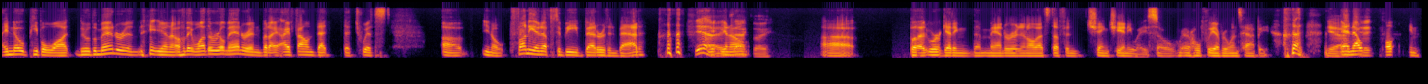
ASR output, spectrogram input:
I know people want the, the Mandarin, you know, they want the real Mandarin, but I, I found that the twist, uh, you know, funny enough to be better than bad. Yeah, You- you know? exactly. Uh, but we're getting the Mandarin and all that stuff in Shang Chi anyway, so hopefully everyone's happy. Yeah, and that it- was mean,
